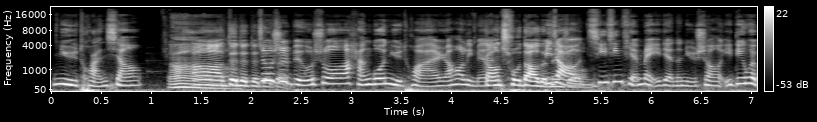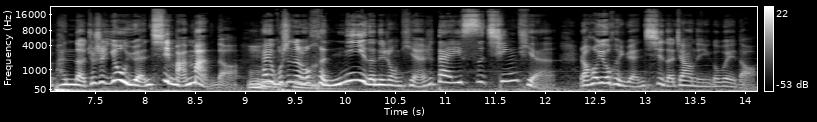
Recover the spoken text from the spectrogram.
女团香，啊，对对对对，就是比如说韩国女团，然后里面刚出道的比，较清新甜美一点的女生一定会喷的，就是又元气满满的，嗯。它又不是那种很腻的那种甜，是带一丝清甜，然后又很元气的这样的一个味道，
